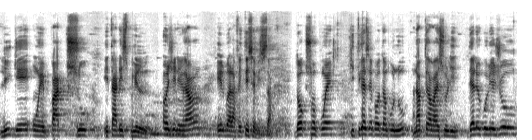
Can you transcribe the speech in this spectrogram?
il gagne un impact sur l'état d'esprit en général et il va affecter service ça. Donc, son point qui est très important pour nous, on a travaillé sur lui dès le premier jour.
